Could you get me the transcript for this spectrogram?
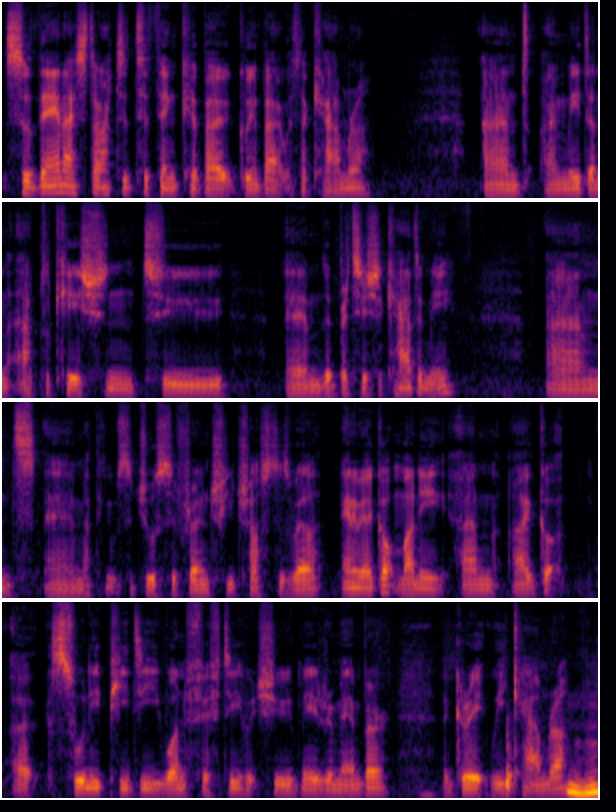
so then I started to think about going back with a camera. And I made an application to um, the British Academy and um, I think it was the Joseph Rowntree Trust as well. Anyway, I got money and I got a Sony PD 150, which you may remember, a great wee camera, mm-hmm.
